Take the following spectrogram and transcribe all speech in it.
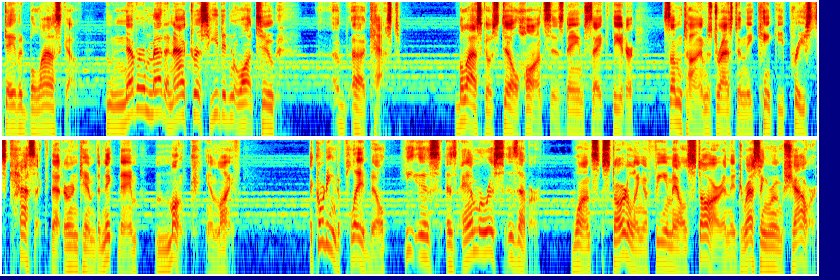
David Belasco, who never met an actress he didn't want to uh, uh, cast. Belasco still haunts his namesake theater sometimes dressed in the kinky priest's cassock that earned him the nickname Monk in life. According to Playbill, he is as amorous as ever, once startling a female star in the dressing room shower.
